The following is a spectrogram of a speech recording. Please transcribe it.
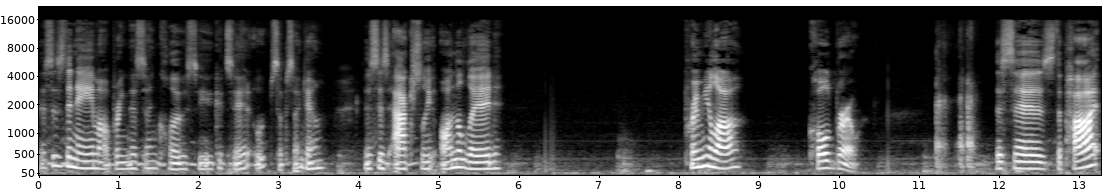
this is the name. I'll bring this in close so you could see it. Oops, upside down. This is actually on the lid. Primula Cold Brew. This is the pot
